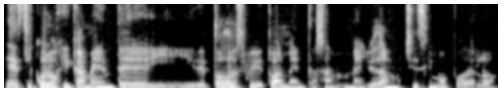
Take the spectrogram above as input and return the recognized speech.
Eh, psicológicamente y de todo, espiritualmente, o sea, me ayuda muchísimo poderlo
